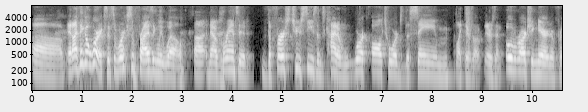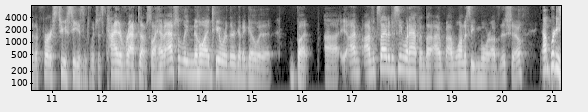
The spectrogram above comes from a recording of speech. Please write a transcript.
and I think it works. It's, it works surprisingly well. Uh, now, granted, the first two seasons kind of work all towards the same. Like there's a there's an overarching narrative for the first two seasons, which is kind of wrapped up. So I have absolutely no idea where they're going to go with it. But uh, I'm I'm excited to see what happens. I I, want to see more of this show. I'm pretty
